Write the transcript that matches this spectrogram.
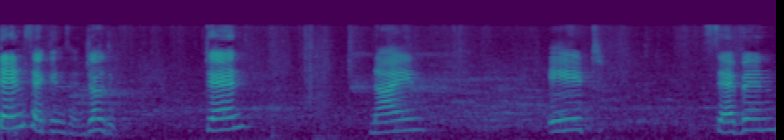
टेन सेकेंड्स हैं, जल्दी। Ten nine eight seven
